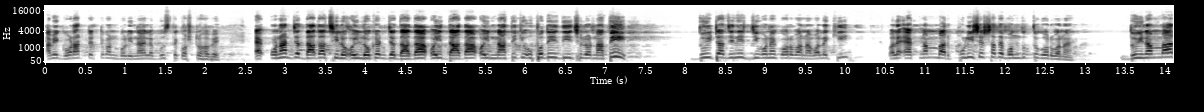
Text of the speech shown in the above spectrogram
আমি গোড়ার একটুখান বলি, নাহলে বুঝতে কষ্ট হবে। ওনার যে দাদা ছিল, ওই লোকের যে দাদা, ওই দাদা ওই নাতিকে উপদেশ দিয়েছিল, নাতি, দুইটা জিনিস জীবনে করবা না। বলে কি? বলে, এক নাম্বার, পুলিশের সাথে বন্ধুত্ব করবে না। দুই নাম্বার,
